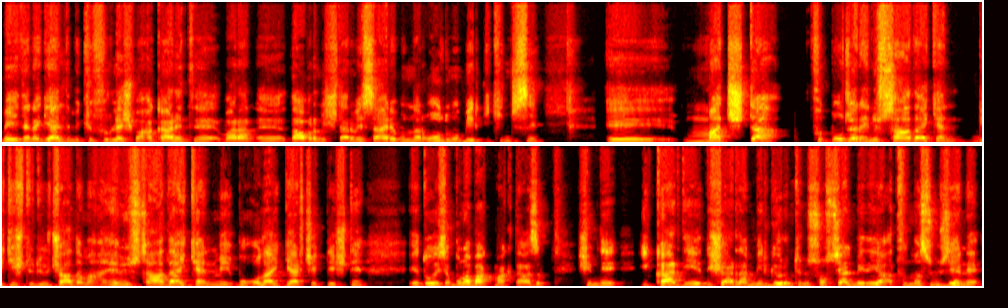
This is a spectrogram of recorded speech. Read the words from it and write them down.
meydana geldi mi? Küfürleşme, hakarete varan e, davranışlar vesaire bunlar oldu mu? Bir. İkincisi e, maçta futbolcular henüz sahadayken bitiş düdüğü çaldı ama henüz sahadayken mi bu olay gerçekleşti? E, dolayısıyla buna bakmak lazım. Şimdi Icardi'ye dışarıdan bir görüntünün sosyal medyaya atılması üzerine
